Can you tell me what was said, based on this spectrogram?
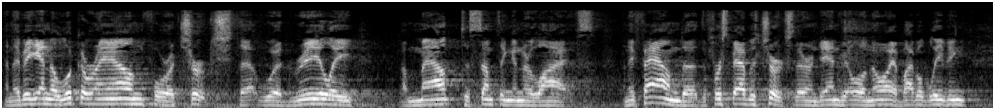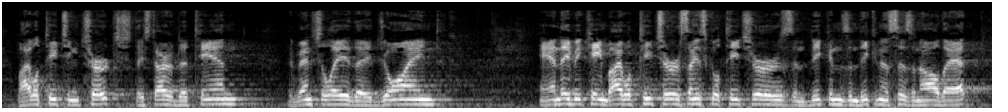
And they began to look around for a church that would really amount to something in their lives. And they found uh, the First Baptist Church there in Danville, Illinois, a Bible believing, Bible teaching church. They started to attend. Eventually, they joined and they became Bible teachers, Sunday school teachers, and deacons and deaconesses and all that.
